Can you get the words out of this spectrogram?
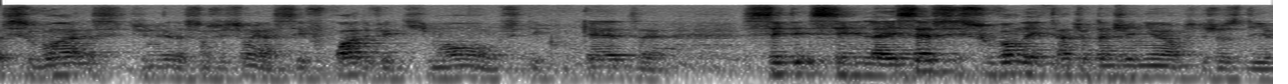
souvent, la science-fiction est assez froide, effectivement, c'est des conquêtes. C'est la SF, c'est souvent de la littérature d'ingénieur, si j'ose dire.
